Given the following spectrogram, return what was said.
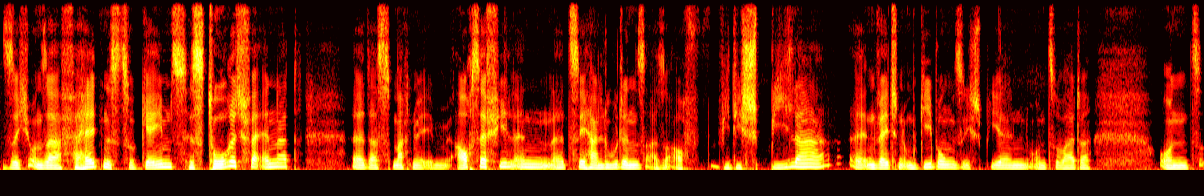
sich unser Verhältnis zu Games historisch verändert das machen wir eben auch sehr viel in CH äh, Ludens, also auch wie die Spieler, äh, in welchen Umgebungen sie spielen und so weiter. Und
